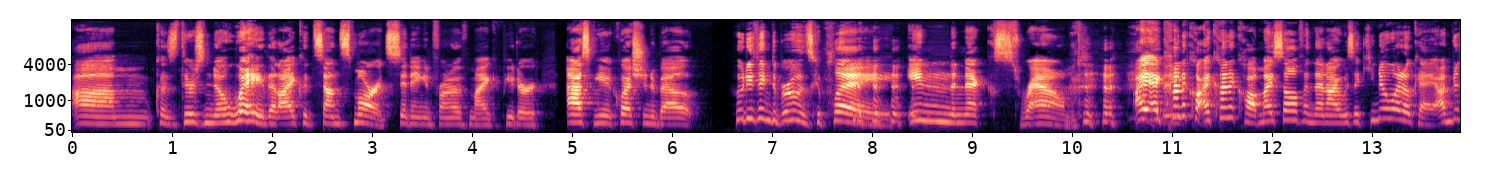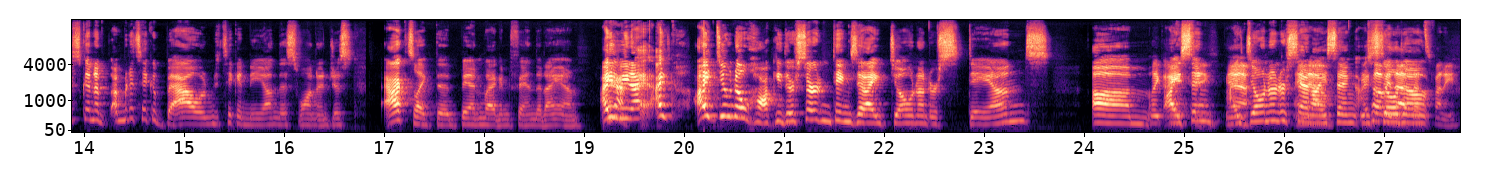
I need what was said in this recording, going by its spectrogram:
Um, because there's no way that I could sound smart sitting in front of my computer asking a question about Who do you think the Bruins could play in the next round? I, I kind of I kind of caught myself, and then I was like, you know what? Okay, I'm just gonna I'm gonna take a bow. I'm gonna take a knee on this one and just act like the bandwagon fan that I am. I Yeah. mean, I, I I do know hockey. There's certain things that I don't understand. Um, Like icing. icing, yeah. I don't understand know. icing. You I still that, don't. That's funny.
